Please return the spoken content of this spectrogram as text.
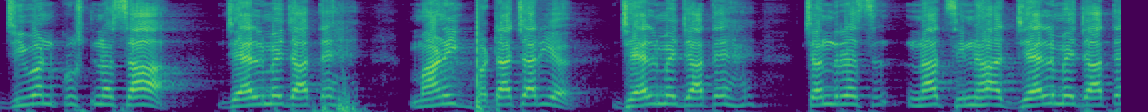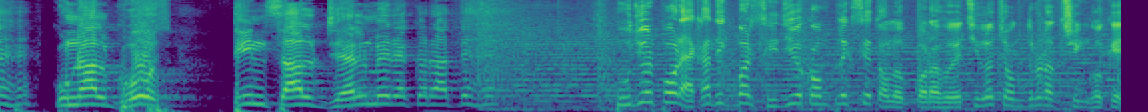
जीवन कृष्ण शाह जेल में जाते हैं माणिक भट्टाचार्य जेल में जाते हैं चंद्रनाथ सिन्हा जेल में जाते हैं कुणाल घोष तीन साल जेल में रहकर आते हैं পুজোর পর একাধিকবার সিজিও কমপ্লেক্সে তলব করা হয়েছিল চন্দ্রনাথ সিংহকে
